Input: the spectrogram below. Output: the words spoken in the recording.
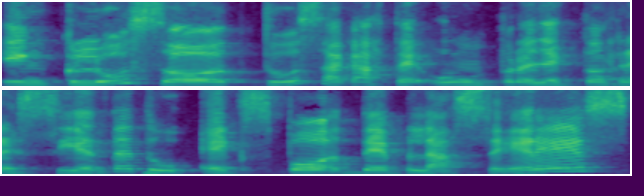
Incluso tú sacaste un proyecto reciente, tu expo de placeres,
